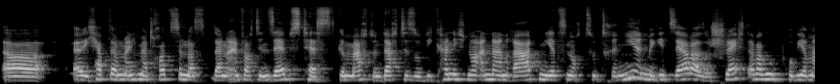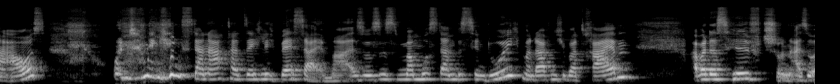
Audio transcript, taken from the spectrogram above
äh, äh, ich habe dann manchmal trotzdem das dann einfach den Selbsttest gemacht und dachte so, wie kann ich nur anderen raten, jetzt noch zu trainieren? Mir geht selber so schlecht, aber gut, probier mal aus. Und mir ging es danach tatsächlich besser immer. Also es ist, man muss da ein bisschen durch, man darf nicht übertreiben, aber das hilft schon. Also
